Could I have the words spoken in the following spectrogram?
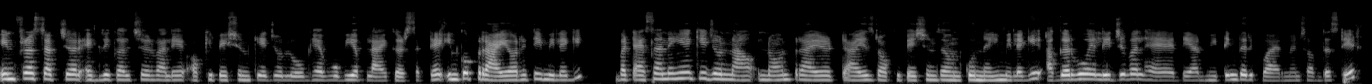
इंफ्रास्ट्रक्चर एग्रीकल्चर वाले ऑक्यूपेशन के जो लोग हैं वो भी अप्लाई कर सकते हैं। इनको प्रायोरिटी मिलेगी बट ऐसा नहीं है कि जो नॉन प्रायोरिटाइज ऑक्यूपेशन है उनको नहीं मिलेगी। अगर वो एलिजिबल है they are meeting the requirements of the state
